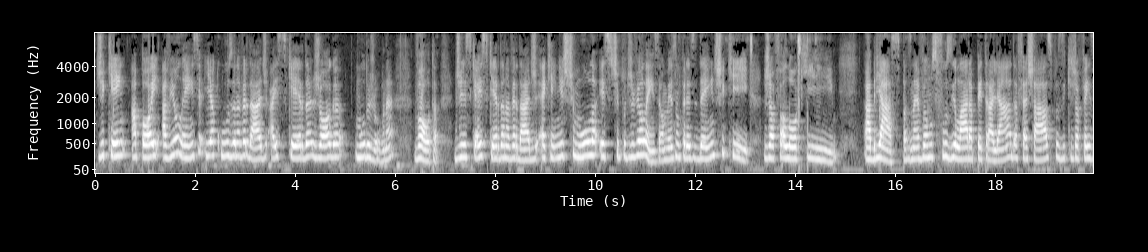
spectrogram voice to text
de quem apoia a violência e acusa, na verdade, a esquerda, joga, muda o jogo, né? Volta. Diz que a esquerda, na verdade, é quem estimula esse tipo de violência. É o mesmo presidente que já falou que abre aspas, né? Vamos fuzilar a petralhada, fecha aspas, e que já fez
